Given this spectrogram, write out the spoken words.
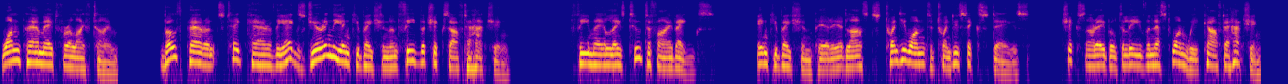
one pair mate for a lifetime. Both parents take care of the eggs during the incubation and feed the chicks after hatching. Female lays 2 to 5 eggs. Incubation period lasts 21 to 26 days. Chicks are able to leave the nest one week after hatching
